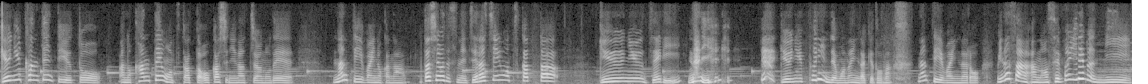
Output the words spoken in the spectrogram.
牛乳寒天っていうとあの寒天を使ったお菓子になっちゃうので何て言えばいいのかな。私はですねゼラチンを使った牛乳ゼリー？何？牛乳プリンでもないんだけどな。何て言えばいいんだろう。皆さんあのセブンイレブンに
